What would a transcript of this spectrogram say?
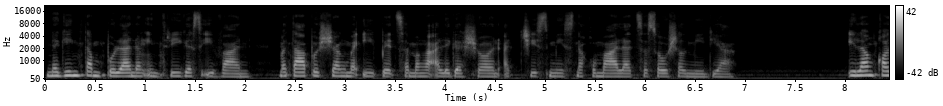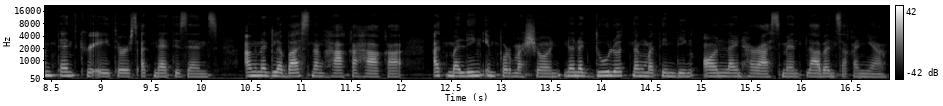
naging tampula ng intriga si Ivan matapos siyang maipit sa mga alegasyon at chismis na kumalat sa social media. Ilang content creators at netizens ang naglabas ng haka-haka at maling impormasyon na nagdulot ng matinding online harassment laban sa kanya.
